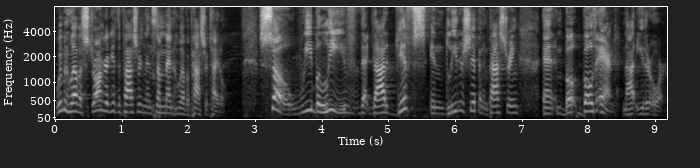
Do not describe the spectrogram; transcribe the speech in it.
women who have a stronger gift of pastoring than some men who have a pastor title. So we believe that God gifts in leadership and in pastoring, and bo- both and, not either or.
